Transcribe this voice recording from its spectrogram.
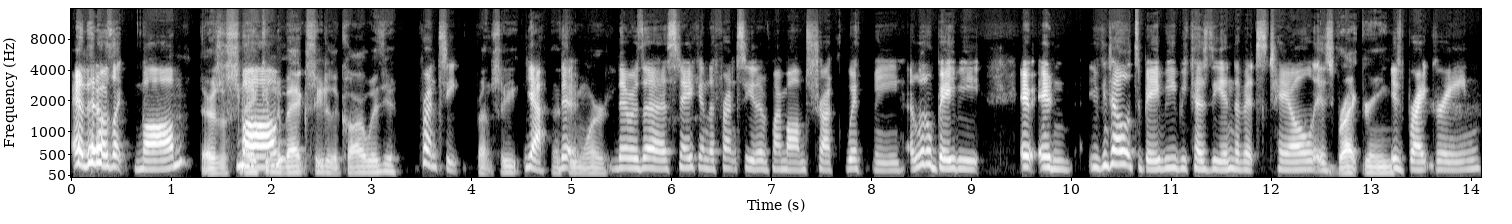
And then I was like, Mom, There's a snake in the back seat of the car with you, front seat. front seat. Yeah, there, there was a snake in the front seat of my mom's truck with me, a little baby. It, and you can tell it's a baby because the end of its tail is Bright green. is bright green.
